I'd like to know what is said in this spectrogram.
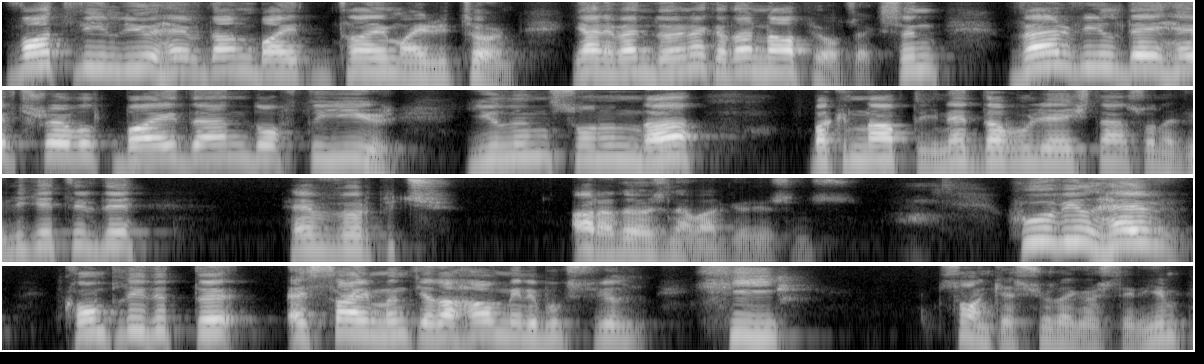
What will you have done by the time I return? Yani ben dönene kadar ne yapıyor olacaksın? Where will they have traveled by the end of the year? Yılın sonunda bakın ne yaptı yine WH'den sonra will'i getirdi. Have verb 3. Arada özne var görüyorsunuz. Who will have completed the assignment ya da how many books will he son kez şurada göstereyim.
